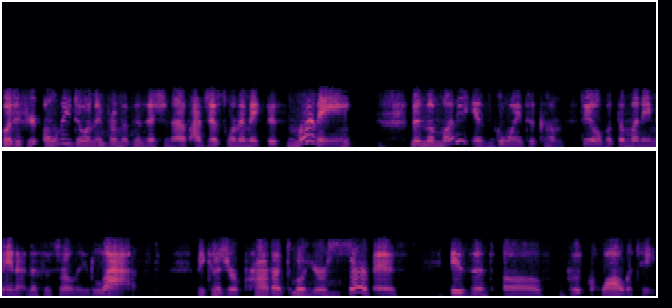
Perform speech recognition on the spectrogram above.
But if you're only doing it from the Mhm. position of, I just want to make this money, then the money is going to come still, but the money may not necessarily last because your product or your Mhm. service isn't of good quality.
